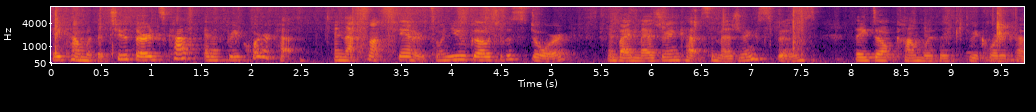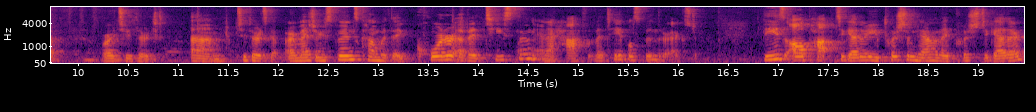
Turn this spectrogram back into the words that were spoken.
They come with a two-thirds cup and a three-quarter cup, and that's not standard. So when you go to the store and buy measuring cups and measuring spoons, they don't come with a three-quarter cup or a two-thirds um, two-thirds cup. Our measuring spoons come with a quarter of a teaspoon and a half of a tablespoon that are extra. These all pop together. You push them down and they push together.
